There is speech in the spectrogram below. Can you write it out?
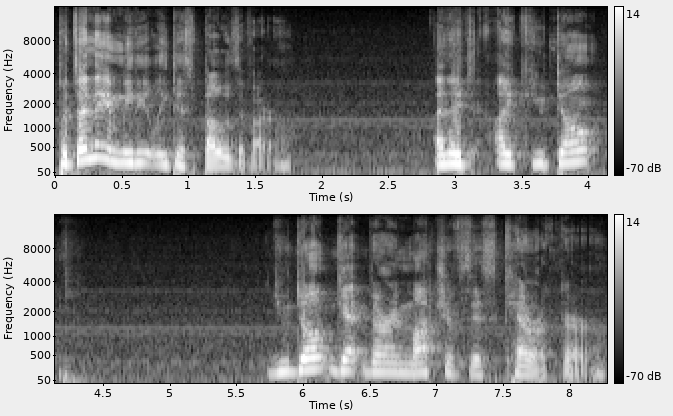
but then they immediately dispose of her, and they like you don't you don't get very much of this character.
